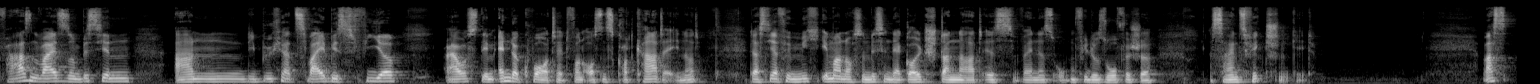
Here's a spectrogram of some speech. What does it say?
phasenweise so ein bisschen an die Bücher 2 bis 4 aus dem Ender Quartet von Orson Scott Card erinnert, das ja für mich immer noch so ein bisschen der Goldstandard ist, wenn es um philosophische Science Fiction geht. Was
